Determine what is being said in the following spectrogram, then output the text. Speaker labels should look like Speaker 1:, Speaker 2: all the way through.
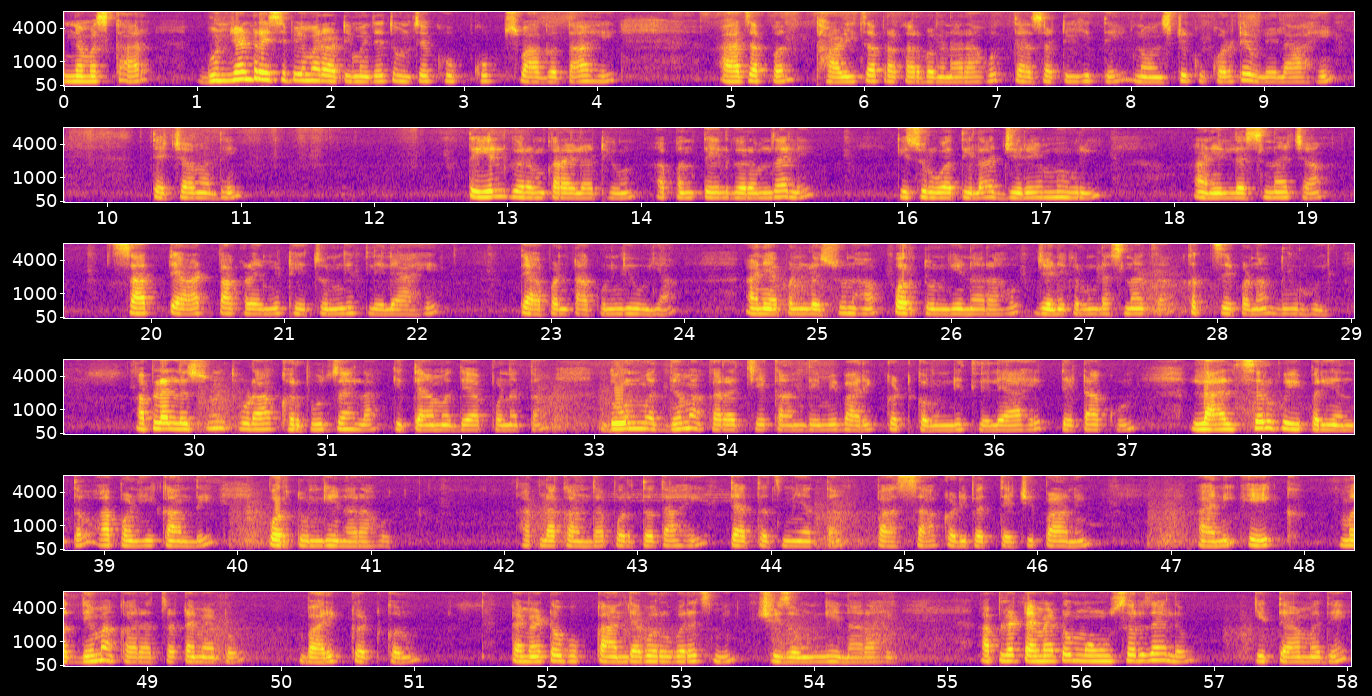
Speaker 1: नमस्कार. गुंजन रेसिपी मराठीमध्ये तुमचे खूप खूप स्वागत आहे. आज आपण थाळीचा प्रकार बघणार आहोत. त्यासाठी इथे नॉनस्टिक कुकर ठेवलेला आहे. त्याच्यामध्ये तेल गरम करायला ठेवून आपण तेल गरम झाले की सुरुवातीला जिरे मोहरी आणि लसणाच्या सात ते आठ पाकळ्या मी ठेचून घेतलेल्या आहेत. त्या आपण टाकून घेऊया आणि आपण लसूण हा परतून घेणार आहोत जेणेकरून लसणाचा कच्चेपणा दूर होईल. आपला लसूण थोडा खरपूस झाला की त्यामध्ये आपण आता दोन मध्यम आकाराचे कांदे मी बारीक कट करून घेतलेले आहेत. ते टाकून लालसर होईपर्यंत आपण हे कांदे परतून घेणार आहोत. आपला कांदा परतत आहे. त्यातच मी आता पाच सहा कढीपत्त्याची पाने आणि एक मध्यम आकाराचा टमॅटो बारीक कट करून टमॅटो कांद्याबरोबरच मी शिजवून घेणार आहे. आपला टमॅटो मऊसर झालं की त्यामध्ये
